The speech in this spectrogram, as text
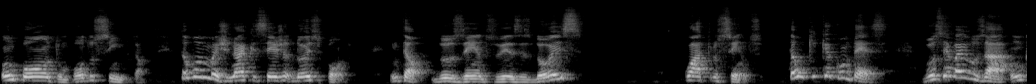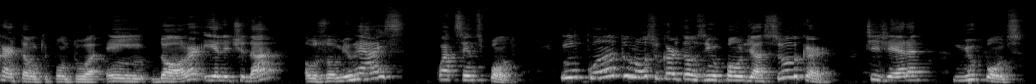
um ponto, um ponto cinco, tá? Então vamos imaginar que seja dois pontos. Então, 200 vezes 2, 400. Então o que que acontece? Você vai usar um cartão que pontua em dólar e ele te dá, usou mil reais, 400 pontos. Enquanto o nosso cartãozinho Pão de Açúcar te gera mil pontos.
